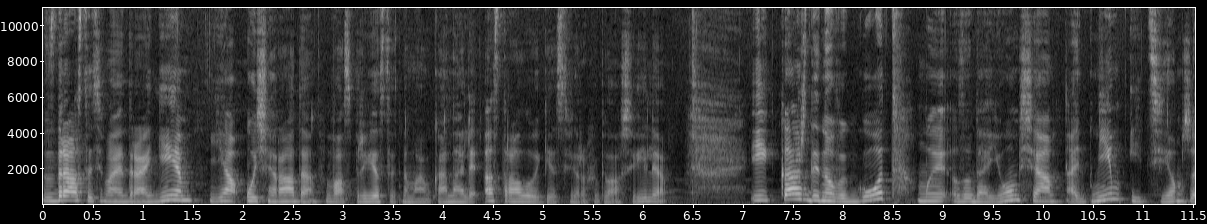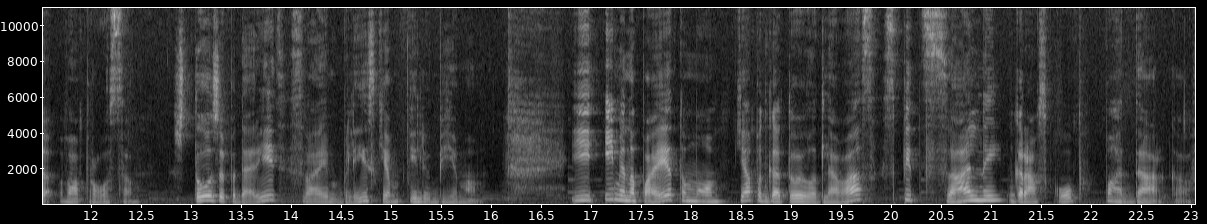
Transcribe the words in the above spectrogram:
Здравствуйте, мои дорогие! Я очень рада вас приветствовать на моем канале Астрология с Белашвили. И каждый Новый год мы задаемся одним и тем же вопросом. Что же подарить своим близким и любимым? И именно поэтому я подготовила для вас специальный гороскоп подарков.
